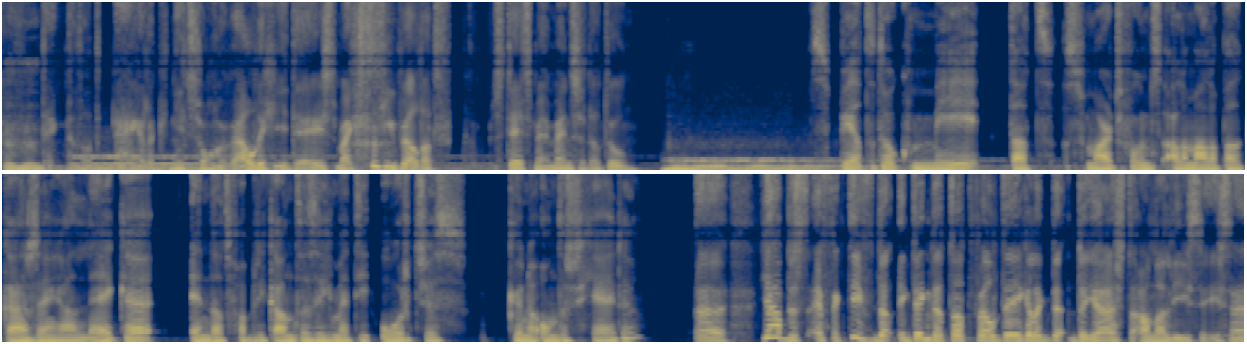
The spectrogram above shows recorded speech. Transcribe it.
Mm -hmm. Ik denk dat dat eigenlijk niet zo'n geweldig idee is. Maar ik zie wel dat steeds meer mensen dat doen. Speelt het ook mee dat smartphones allemaal op elkaar zijn gaan lijken en dat fabrikanten zich met die oortjes kunnen onderscheiden? Uh, ja, dus effectief, dat, ik denk dat dat wel degelijk de, de juiste analyse is. Hè.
